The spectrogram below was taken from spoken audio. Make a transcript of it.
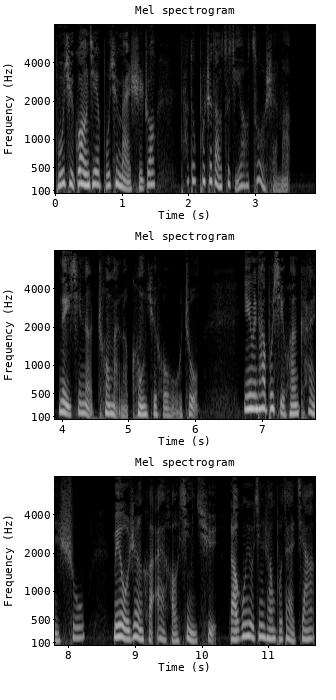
不去逛街，不去买时装，她都不知道自己要做什么，内心呢充满了空虚和无助，因为她不喜欢看书，没有任何爱好兴趣，老公又经常不在家，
